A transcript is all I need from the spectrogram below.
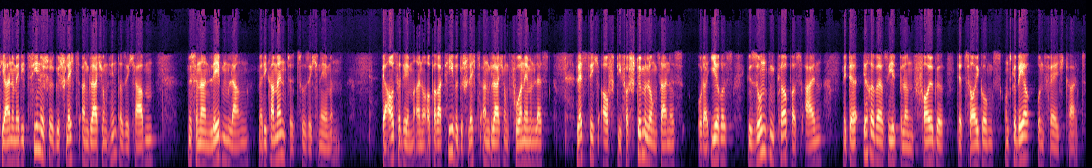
die eine medizinische Geschlechtsangleichung hinter sich haben, müssen ein Leben lang Medikamente zu sich nehmen. Wer außerdem eine operative Geschlechtsangleichung vornehmen lässt, lässt sich auf die Verstümmelung seines oder ihres gesunden Körpers ein, mit der irreversiblen Folge der Zeugungs- und Gebärunfähigkeit.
